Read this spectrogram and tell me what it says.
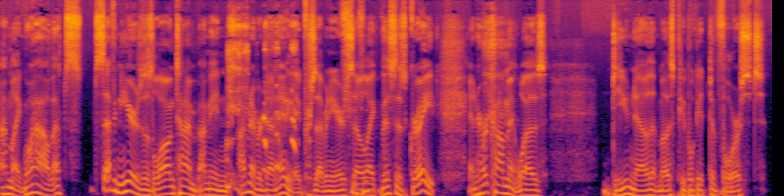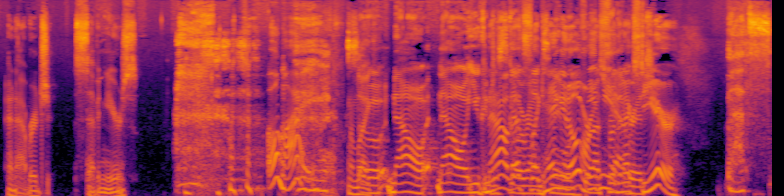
I'm like, wow, that's seven years is a long time. I mean, I've never done anything for seven years. So like this is great. And her comment was, Do you know that most people get divorced an average seven years? Oh my. I'm so like, now now you can now just go that's around like hanging over us me for the next year. That's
